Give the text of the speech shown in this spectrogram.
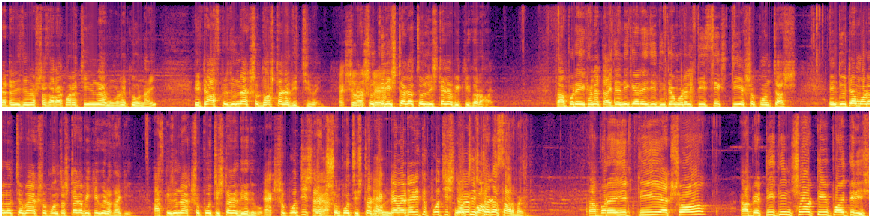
ব্যাটারি যে ব্যবসা যারা করে চিনি না এমন কোনো কেউ নাই। এটা আজকের জন্য একশো দশ টাকা দিচ্ছি ভাই। একশো তিরিশ টাকা চল্লিশ টাকা বিক্রি করা হয়। তারপরে এখানে টাইটানিকের এই যে দুইটা মডেল টি সিক্স টি একশো পঞ্চাশ। এই দুইটা মডেল হচ্ছে বা একশো পঞ্চাশ টাকা বিক্রি করে থাকি। আজকের জন্য একশো পঁচিশ টাকা দিয়ে দেবো। একশো পঁচিশ টাকা? একশো পঁচিশ টাকা। একটা ব্যাটারিতে পঁচিশ টাকা পঁচিশ। টাকা স্যার ভাই। তারপরে এই যে টি একশো আপনি টি তিনশো টি পঁয়ত্রিশ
